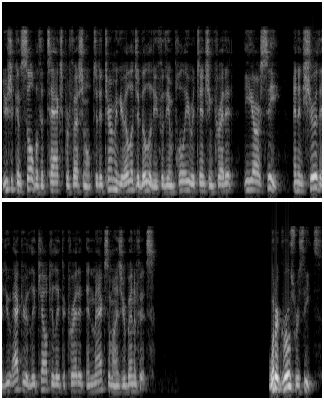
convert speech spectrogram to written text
you should consult with a tax professional to determine your eligibility for the Employee Retention Credit, ERC, and ensure that you accurately calculate the credit and maximize your benefits. What are gross receipts?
